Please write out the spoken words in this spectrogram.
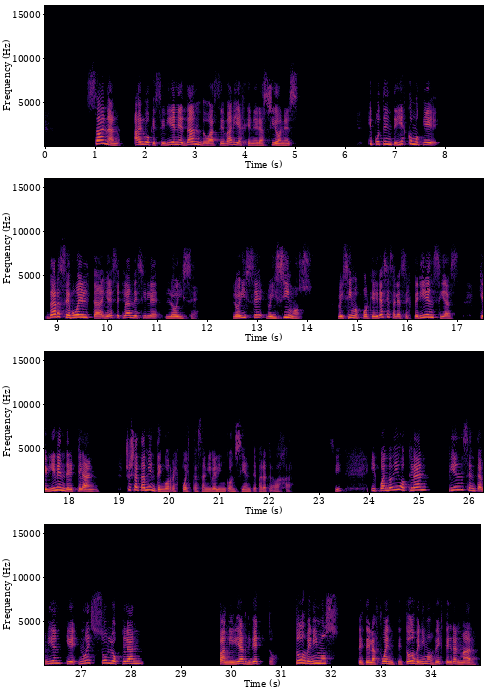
sanan algo que se viene dando hace varias generaciones, qué potente. Y es como que darse vuelta y a ese clan decirle, lo hice, lo hice, lo hicimos, lo hicimos, porque gracias a las experiencias que vienen del clan, yo ya también tengo respuestas a nivel inconsciente para trabajar. ¿sí? Y cuando digo clan, piensen también que no es solo clan familiar directo. Todos venimos desde la fuente, todos venimos de este gran mar.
